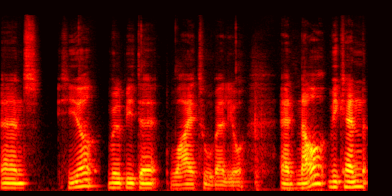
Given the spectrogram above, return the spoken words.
and here will be the y2 value. And now we can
